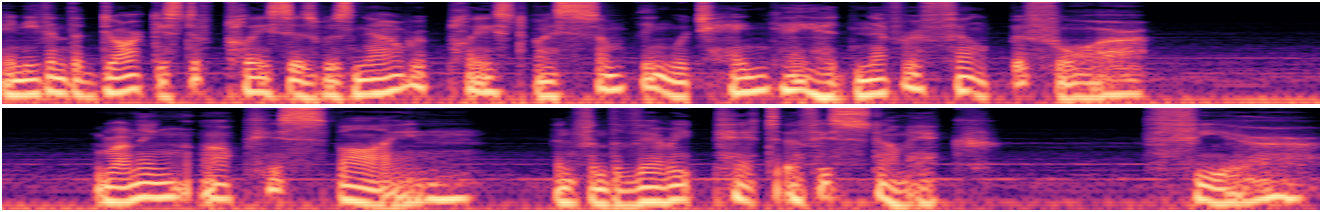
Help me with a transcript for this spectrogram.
in even the darkest of places was now replaced by something which Henke had never felt before. Running up his spine and from the very pit of his stomach, fear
